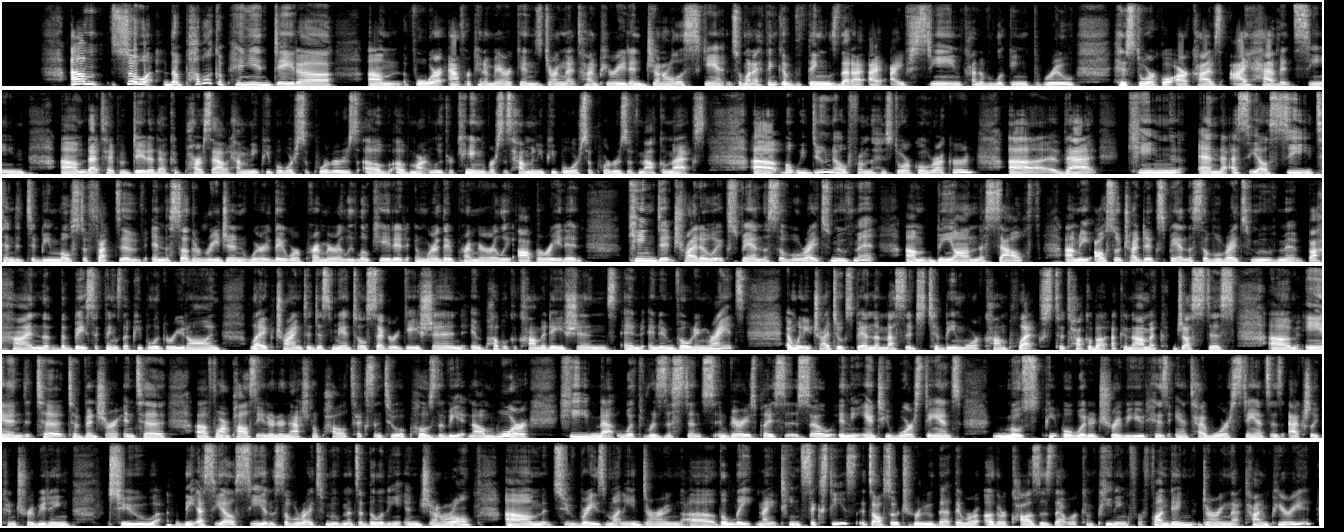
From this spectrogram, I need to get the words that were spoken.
Um, so the public opinion data um, for African Americans during that time period in general is scant. So when I think of the things that I, I, have seen kind of looking through historical archives, I haven't seen um, that type of data that could parse out how many people were supporters of, of Martin Luther King versus how many people were supporters of Malcolm X. Uh, but we do know from the historical record uh, that King and the SCLC tended to be most effective in the southern region where they were primarily located and where they primarily operated. King did try to expand the civil rights movement um, beyond the South. Um, he also tried to expand the civil rights movement behind the, the basic things that people agreed on, like trying to dismantle segregation in public accommodations and, and in voting rights. And when he tried to expand the message to be more complex, to talk about economic justice um, and to, to venture into uh, foreign policy and international politics and to oppose the Vietnam War, he met with resistance in various places. So in the anti war stance, most people would attribute his anti-war stance as actually contributing to the SCLC and the civil rights movement's ability in general um, to raise money during uh, the late 1960s. It's also true that there were other causes that were competing for funding during that time period.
